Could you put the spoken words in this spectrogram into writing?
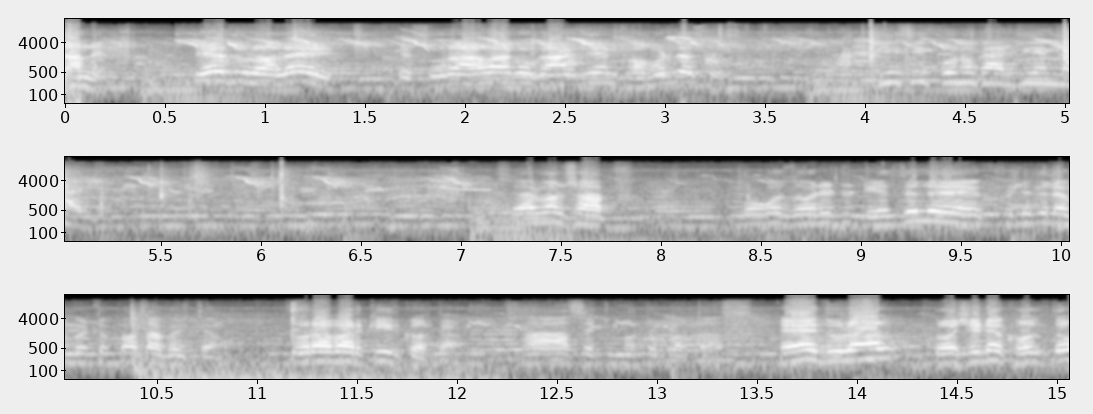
জানেন না। এ দুলাল এই এ সোরা হালাগো গার্জিয়ান খবর দেছো দিছি কোনো গার্জিয়ান নাই। চেয়ারম্যান সাহেব মগো জোরে একটু ঢেল দিলে খুলে দিলে একটু কথা কইতাম। তোর আবার কি কথা? হ্যাঁ আছে একটু মতো কথা আছে। এ দুলাল রশিটা খোলতো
